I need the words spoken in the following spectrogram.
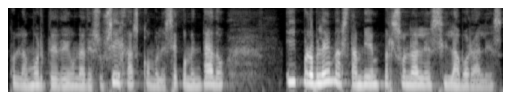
con la muerte de una de sus hijas, como les he comentado, y problemas también personales y laborales.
